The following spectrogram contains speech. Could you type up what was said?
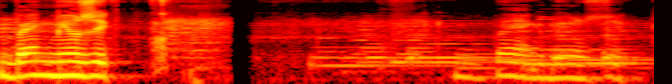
bang music. Bang music.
